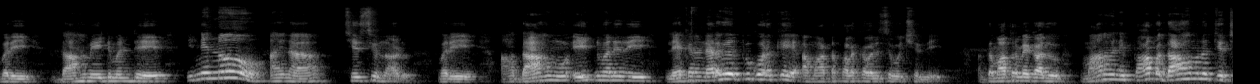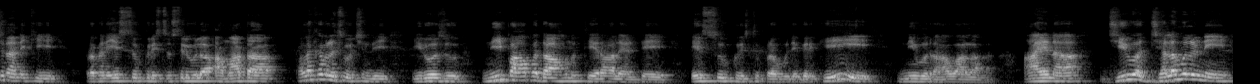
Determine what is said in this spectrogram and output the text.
మరి దాహం వేయటమంటే ఎన్నెన్నో ఆయన చేసి ఉన్నాడు. మరి ఆ దాహము వేయటం అనేది లేఖన నెరవేర్పు కొరకే ఆ మాట పలకవలసి వచ్చింది. అంత మాత్రమే కాదు మానవుని పాప దాహమును తీర్చడానికి ప్రభుని యేసుక్రీస్తు సిలువలో ఆ మాట పలకవలసి వచ్చింది ఈరోజు నీ పాపదాహము తీరాలి అంటే యేసుక్రీస్తు ప్రభు దగ్గరికి నీవు రావాలా? ఆయన జీవ జలములని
